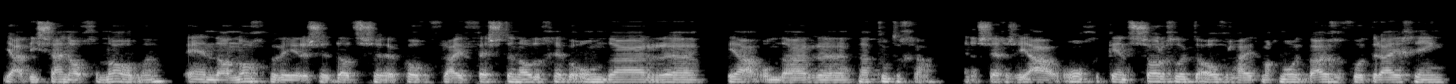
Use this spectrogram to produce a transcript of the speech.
ja, die zijn al genomen. En dan nog beweren ze dat ze kogelvrije vesten nodig hebben om daar, uh, ja, om daar uh, naartoe te gaan. En dan zeggen ze, ja, ongekend zorgelijk, de overheid mag nooit buigen voor dreiging.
